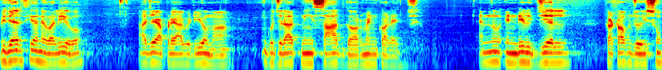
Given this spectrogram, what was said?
વિદ્યાર્થીઓ અને વાલીઓ, આજે આપણે આ વિડીયોમાં ગુજરાતની સાત ગવર્મેન્ટ કોલેજ, એમનું ઇન્ડિવિજ્યુઅલ કટ ઓફ જોઈશું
